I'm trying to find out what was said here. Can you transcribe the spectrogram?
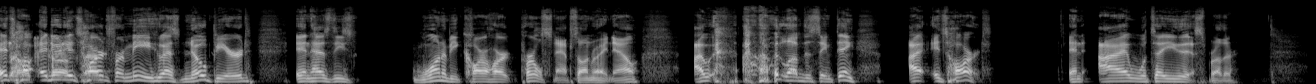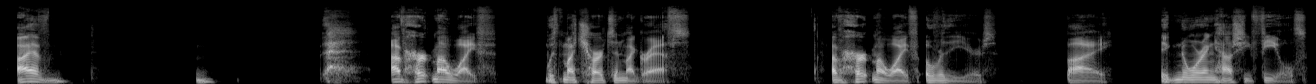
It's No, hard, it's tough, It's hard for me who has no beard and has these wannabe Carhartt pearl snaps on right now. I w- I would love the same thing. I it's hard, and I will tell you this, brother. I have I've hurt my wife with my charts and my graphs. I've hurt my wife over the years by ignoring how she feels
